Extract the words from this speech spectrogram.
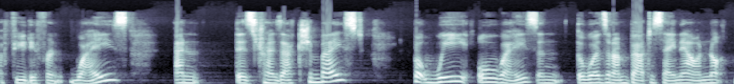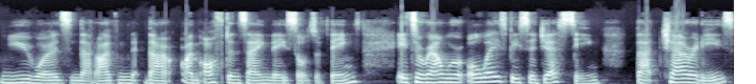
a few different ways and there's transaction based. But we always, and the words that I'm about to say now are not new words, and that I've that I'm often saying these sorts of things. It's around we'll always be suggesting that charities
